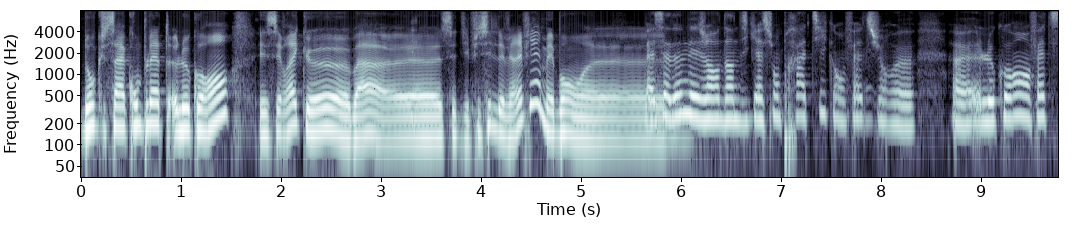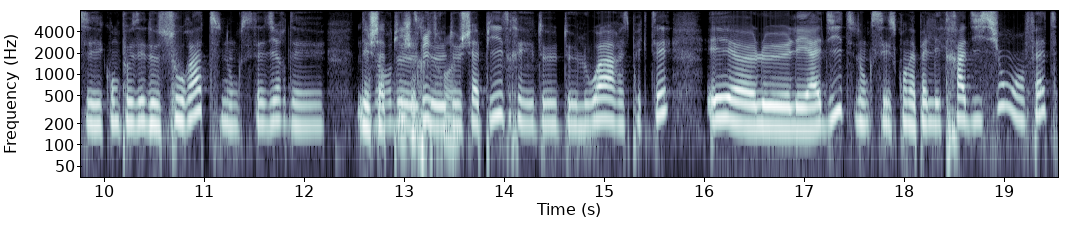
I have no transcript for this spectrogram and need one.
Donc ça complète le Coran et c'est vrai que bah, euh, c'est difficile de vérifier, mais bon. euh, Bah, ça donne des genres pratiques en fait sur euh, euh, le Coran en fait c'est composé de sourates donc c'est-à-dire des, Des de, chapitres. de- Chapitres, ouais. de chapitres et de, de lois à respecter et euh, le- les hadiths donc c'est ce qu'on appelle les traditions en fait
